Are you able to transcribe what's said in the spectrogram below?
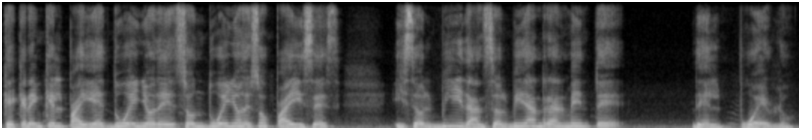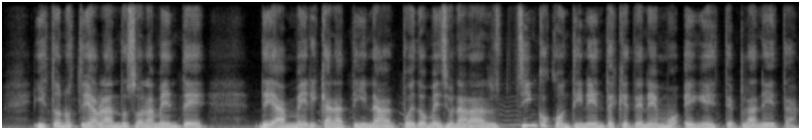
que creen que el país es dueño de, son dueños de esos países y se olvidan, se olvidan realmente del pueblo. Y esto no estoy hablando solamente de América Latina, puedo mencionar a los cinco continentes que tenemos en este planeta.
